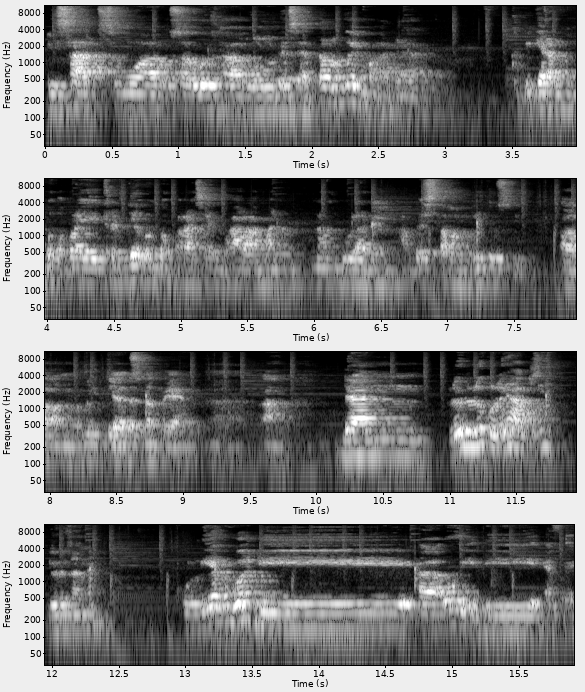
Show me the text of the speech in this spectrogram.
di saat semua usaha-usaha gue udah settle gue emang ada kepikiran untuk apply kerja untuk ngerasain pengalaman 6 bulan sampai setahun gitu sih Oh, untuk kerja tetap ya. Nah, dan lu dulu kuliah apa sih jurusannya? kuliah gue di uh, UI di FE,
